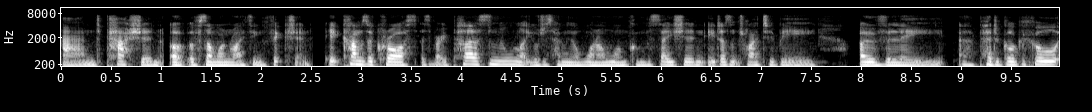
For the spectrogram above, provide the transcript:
and passion of, of someone writing fiction. It comes across as very personal, like you're just having a one on one conversation. It doesn't try to be overly uh, pedagogical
